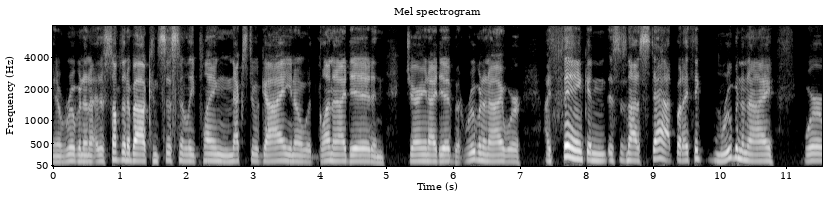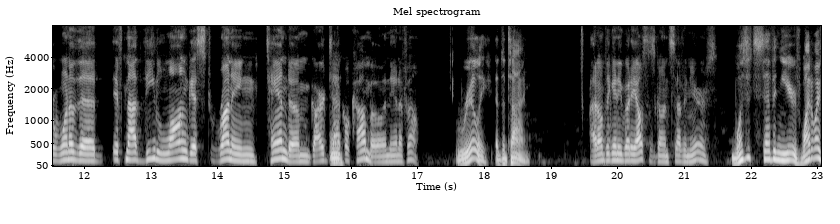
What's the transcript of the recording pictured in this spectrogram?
you know, Ruben and I, there's something about consistently playing next to a guy, you know, with Glenn and I did and Jerry and I did, but Ruben and I were, I think, and this is not a stat, but I think Ruben and I were one of the, if not the longest running tandem guard hmm. tackle mm. combo in the NFL. Really? At the time? I don't think anybody else has gone seven years. Was it seven years? Why do I?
